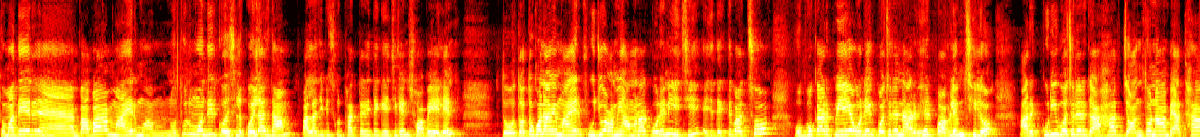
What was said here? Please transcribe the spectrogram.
তোমাদের বাবা মায়ের নতুন মন্দির কৈলাস ধাম পাল্লাজি বিস্কুট ফ্যাক্টরিতে গিয়েছিলেন, সবে এলেন। তো ততক্ষণ আমি মায়ের পুজো আমি আমরা করে নিয়েছি। এই যে দেখতে পাচ্ছ, উপকার পেয়ে অনেক বছরের নার্ভের প্রবলেম ছিল। আর কুড়ি বছরের গা হাত যন্ত্রণা, ব্যথা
